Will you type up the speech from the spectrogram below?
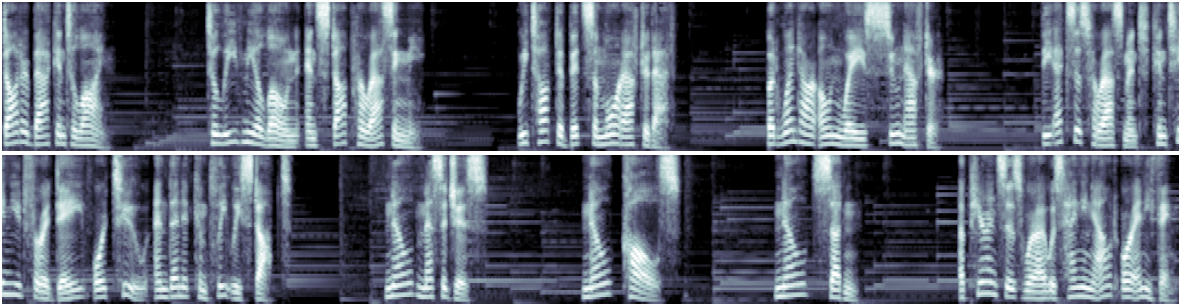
daughter back into line. To leave me alone and stop harassing me. We talked a bit some more after that. But went our own ways soon after. The ex's harassment continued for a day or two and then it completely stopped. No messages. No calls. No sudden appearances where I was hanging out or anything.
